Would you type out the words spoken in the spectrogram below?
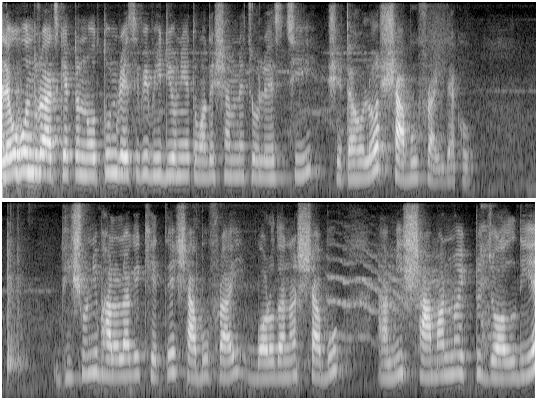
হ্যালো বন্ধুরা, আজকে একটা নতুন রেসিপি ভিডিও নিয়ে তোমাদের সামনে চলে এসেছি। সেটা হলো সাবু ফ্রাই। দেখো, ভীষণই ভালো লাগে খেতে সাবু ফ্রাই বড় দানার সাবু। আমি সামান্য একটু জল দিয়ে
